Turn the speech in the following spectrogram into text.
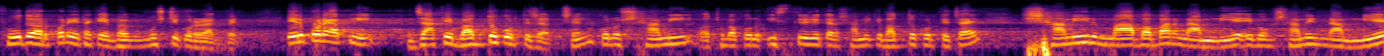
ফু দেওয়ার পরে এটাকে এভাবে মুষ্টি করে রাখবেন। এরপরে আপনি যাকে বাধ্য করতে চাচ্ছেন কোনো স্বামী অথবা কোনো স্ত্রী যদি তার স্বামীকে বাধ্য করতে চায়, স্বামীর মা বাবার নাম নিয়ে এবং স্বামীর নাম নিয়ে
